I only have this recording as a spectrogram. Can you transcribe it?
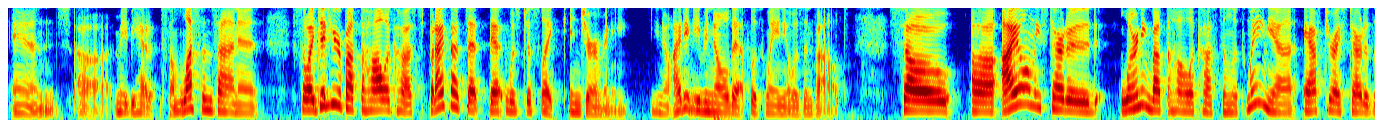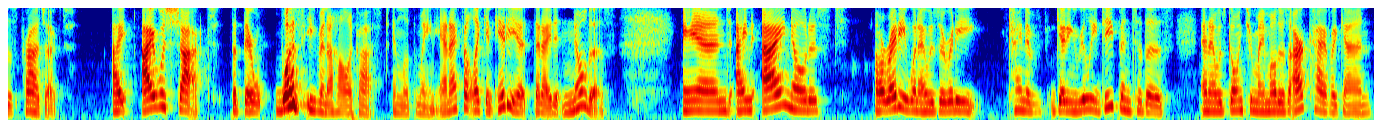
and uh, maybe had some lessons on it. So I did hear about the Holocaust, but I thought that that was just like in Germany. You know, I didn't even know that Lithuania was involved. So uh, I only started learning about the Holocaust in Lithuania after I started this project. I, I was shocked that there was even a Holocaust in Lithuania. And I felt like an idiot that I didn't know this. And I, I noticed already when I was already kind of getting really deep into this and I was going through my mother's archive again,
